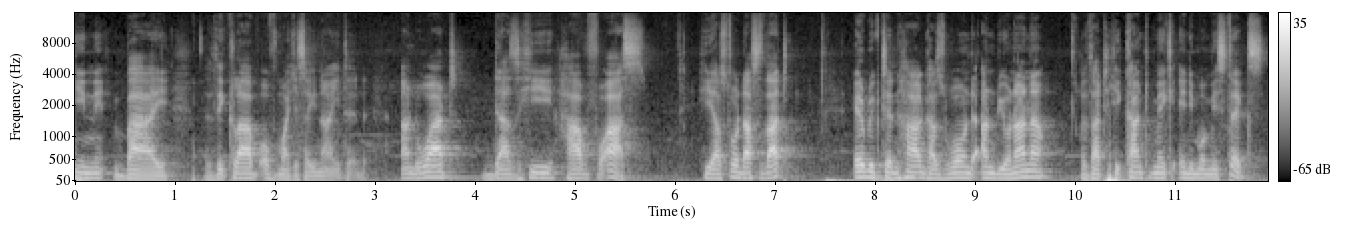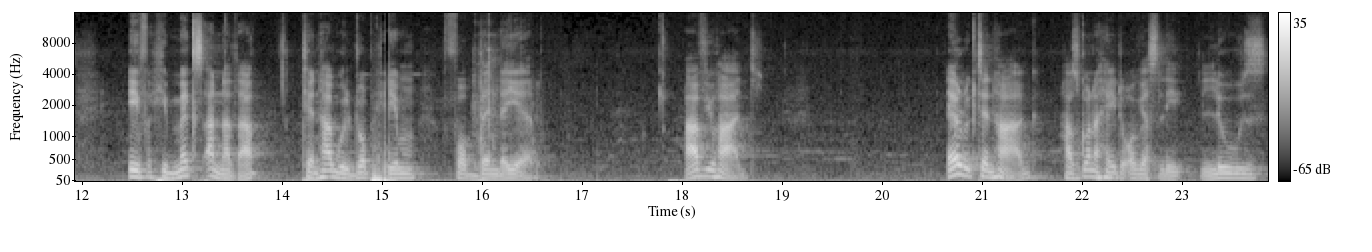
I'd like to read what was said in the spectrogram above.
in by the club of Manchester United. And what does he have for us? He has told us that Erik Ten Hag has warned Andre Onana that he can't make any more mistakes. If he makes another, Ten Hag will drop him for Bayindir. Have you heard? Eric Ten Hag has gone ahead to obviously lose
